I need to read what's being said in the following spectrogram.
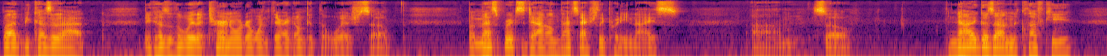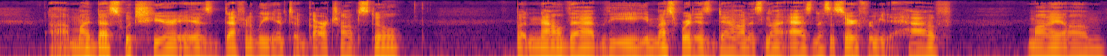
but because of that, because of the way the turn order went there, I don't get the wish. So, but Mesprit's down. That's actually pretty nice. Um, so now he goes out into Klefki. Uh, my best switch here is definitely into Garchomp still. But now that the Mesprit is down, it's not as necessary for me to have my um,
